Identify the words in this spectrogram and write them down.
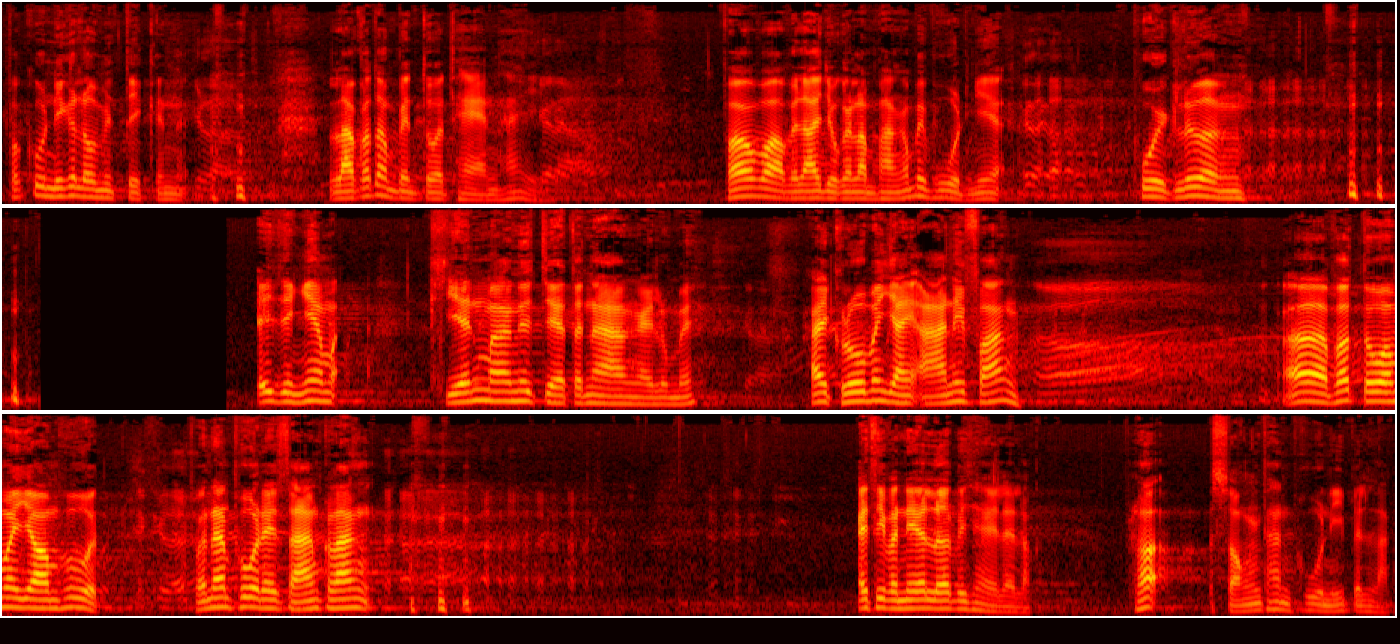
เพราะคู่นี้ก็โรแมนติกกันน่ะเราก็ต้องเป็นตัวแทนให้ เพราะว่าเวลาอยู่กันลำพังก็ไม่พูดอย่างเงี้ย พูดอีกเรื่องไอ้อย่างเงี้ยเขียนมาในเจตนาไงรู้ไหมให้ครูไม่ใหญ่อ่านให้ฟังเออเพราะตัวไม่ยอมพูด เพราะนั้นพูดในสามครั้งไอ้ที่วันนี้เลิศไม่ใช่อะไรหรอก เพราะสองท่านผู้นี้เป็นหลัก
